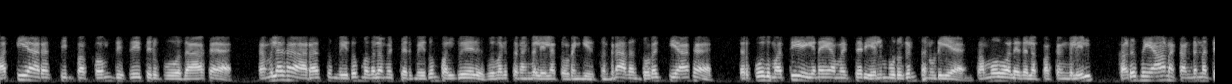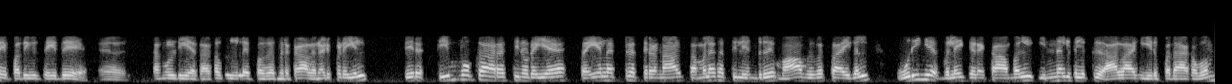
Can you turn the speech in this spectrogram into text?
மத்திய அரசின் பக்கம் திசை திருப்புவதாக தமிழக அரசு மீதும் முதலமைச்சர் மீதும் பல்வேறு விமர்சனங்கள் எல்லாம் தொடங்கி இருக்கின்றன அதன் தொடர்ச்சியாக தற்போது மத்திய இணையமைச்சர் எல்முருகன் தன்னுடைய சமூக வலைதள பக்கங்களில் கடுமையான கண்டனத்தை பதிவு செய்து அஹ், தங்களுடைய தகவல்களை பகிர்ந்திருக்கார் அதன் அடிப்படையில் திமுக அரசினுடைய செயலற்ற திறனால் தமிழகத்தில் இன்று மா விவசாயிகள் உரிய விலை கிடைக்காமல் இன்னல்களுக்கு ஆளாகி இருப்பதாகவும்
